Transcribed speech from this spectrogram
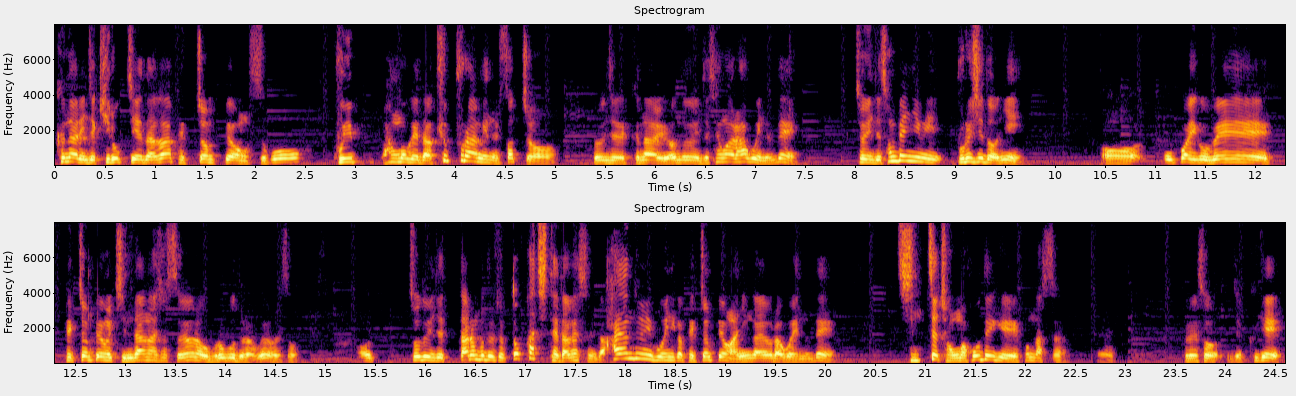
그날 이제 기록지에다가 100점병 쓰고 구입 항목에다 큐프라민을 썼죠. 그리고 이제 그날 여느 이제 생활을 하고 있는데 저희 이제 선배님이 부르시더니 어 오빠 이거 왜 100점병을 진단하셨어요? 라고 물어보더라고요. 그래서 어, 저도 이제 다른 분들도 똑같이 대답했습니다. 하얀 점이 보이니까 100점병 아닌가요? 라고 했는데 진짜 정말 호되게 혼났어요. 예. 그래서 이제 그게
